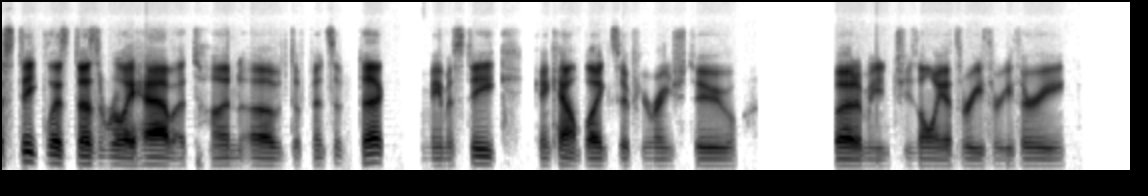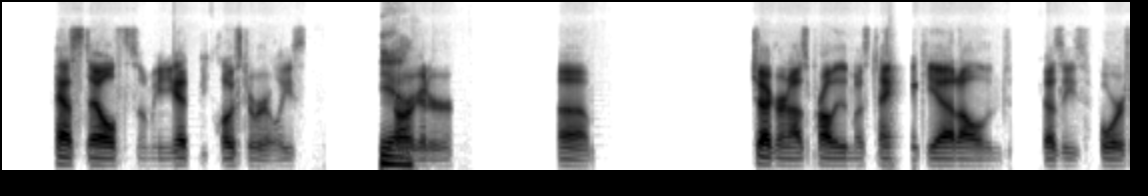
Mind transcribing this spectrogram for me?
Mystique list doesn't really have a ton of defensive tech. I mean, Mystique can count blanks if you're range two, but I mean, she's only a three three three. Has stealth, so I mean, you have to be close to her at least Yeah. target her. Um, Juggernaut's probably the most tanky out of all of them because he's four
